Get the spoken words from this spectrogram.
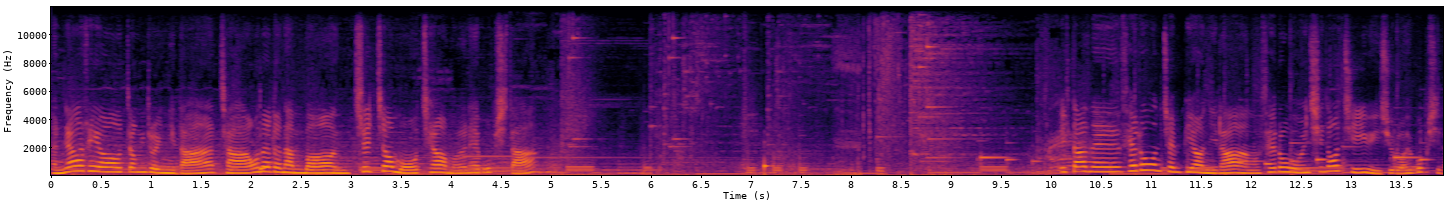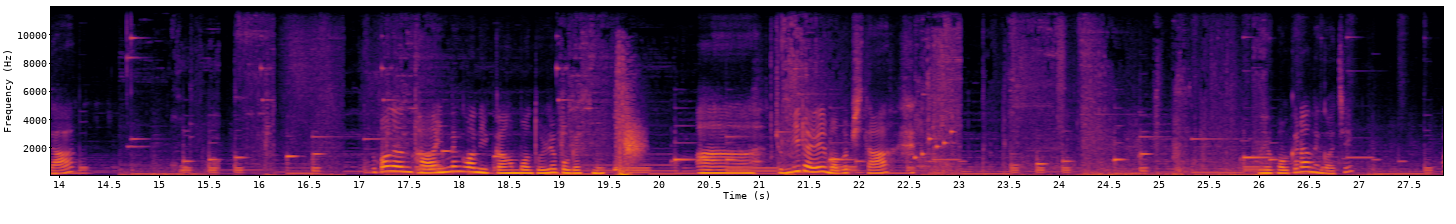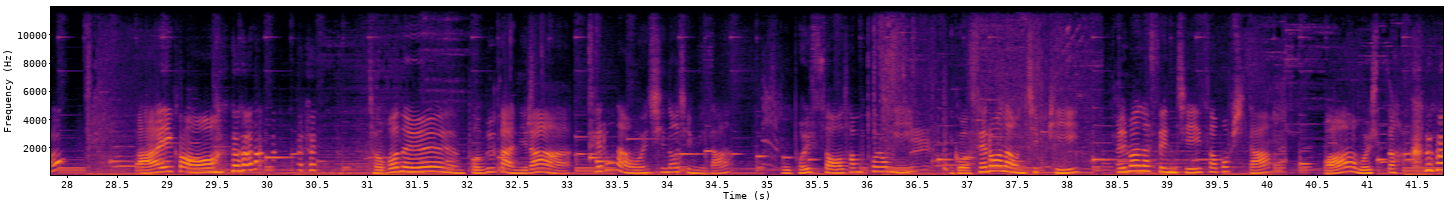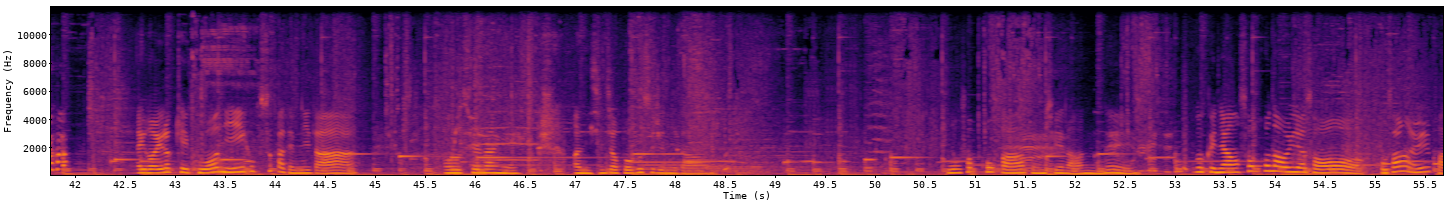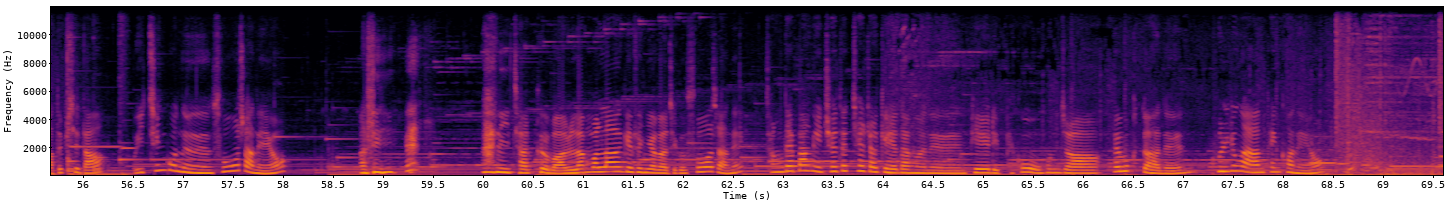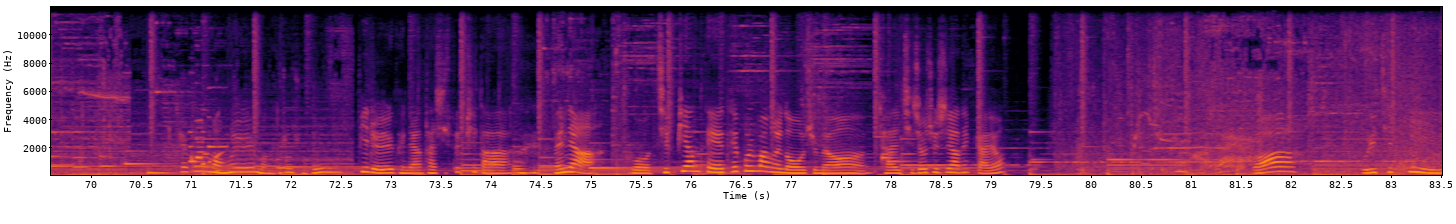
안녕하세요 정조입니다. 자 오늘은 한번 7.5 체험을 해봅시다. 일단은 새로운 챔피언이랑 새로운 시너지 위주로 해봅시다. 그거는 다 있는 거니까 한번 돌려보겠습니다. 아 준비를 먹읍시다. 왜 버그라는 거지? 어? 아 이거. 저거는 버그가 아니라 새로 나온 시너지입니다. 오, 벌써 3포용이 이거 새로 나온 GP 얼마나 센지 써봅시다. 와 멋있다. 이거 이렇게 구원이 흡수가 됩니다. 어우 세상에. 아니 진짜 버그 수준이다. 오 석호가 동시에 나왔는데 이거 그냥 석호나 올려서 보상을 받읍시다 이 친구는 수호자네요? 아니 아니 자크 말랑말랑하게 생겨가지고 수호자네? 상대방이 최대 체력에 해당하는 피해를 입히고 혼자 회복도 하는 훌륭한 탱커네요. 태골망을 만들어주고 피를 그냥 다시 씁시다. 왜냐? 그거 GP한테 태골망을 넣어주면 잘 지져주지 않을까요? 와 우리 GP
